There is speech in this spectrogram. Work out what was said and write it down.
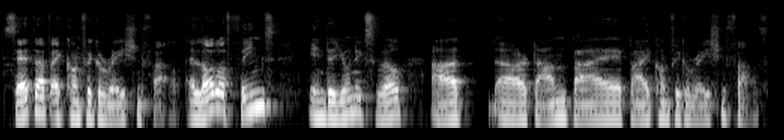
set up a configuration file. A lot of things in the Unix world are, are done by, by configuration files.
